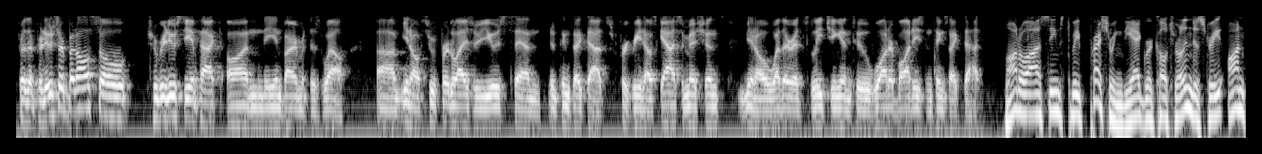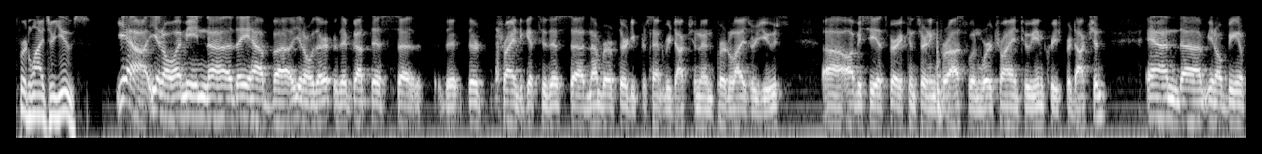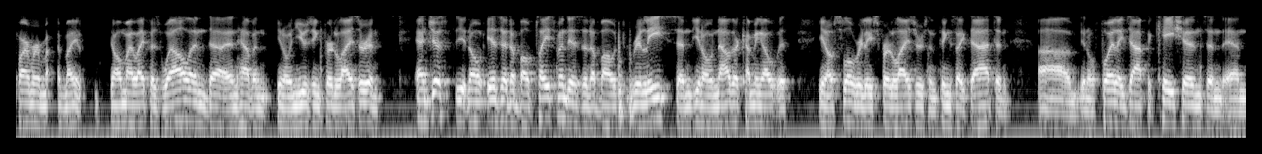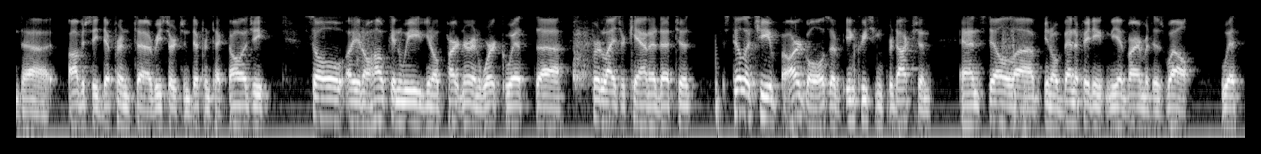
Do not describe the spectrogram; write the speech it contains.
for the producer, but also to reduce the impact on the environment as well. Um, you know, through fertilizer use and, and, things like that for greenhouse gas emissions, you know, whether it's leaching into water bodies and things like that. Ottawa seems to be pressuring the agricultural industry on fertilizer use. Yeah, you know, I mean, uh, they have, uh, you know, they're they've got this. Uh, they're, they're, trying to get to this uh, number of 30% reduction in fertilizer use. Uh, obviously, it's very concerning for us when we're trying to increase production. And um, you know, being a farmer, my, my know my life as well, and uh, and having you know and using fertilizer and and just you know is it about placement? Is it about release? And you know now they're coming out with you know slow release fertilizers and things like that and uh, you know foliage applications and and uh, obviously different uh, research and different technology. So uh, you know how can we you know partner and work with uh, fertilizer canada to still achieve our goals of increasing production and still uh, you know benefiting the environment as well with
